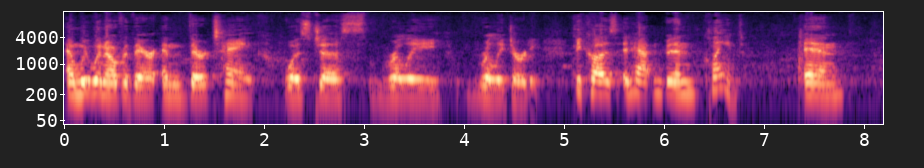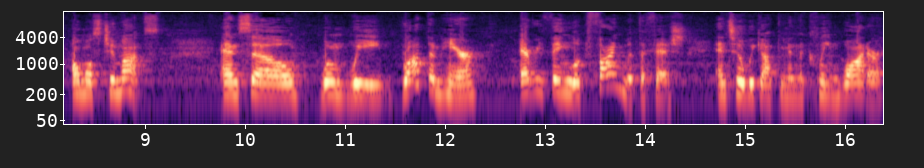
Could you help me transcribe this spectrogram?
And we went over there, and their tank was just really, really dirty because it hadn't been cleaned in almost two months. And so when we brought them here, everything looked fine with the fish until we got them in the clean water.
